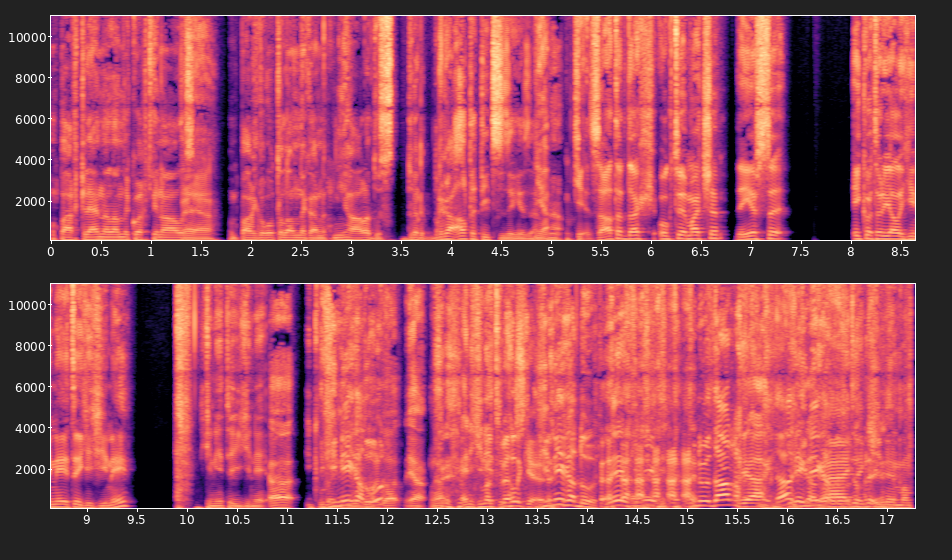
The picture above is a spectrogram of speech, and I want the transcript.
een paar kleine landen kwartfinales. Ja, ja. Een paar grote landen gaan het niet halen. Dus er, er gaat altijd iets te zeggen zijn. Ja. Oké, zaterdag ook twee matchen. De eerste, Equatoriale Guinea tegen Guinea. Guinea tegen Guinea. Eh, ik wil gaat door? Ja. Ja. En Guinea Met welke? Guinea gaat door. Nee, Guinea. Kunnen we daar... Ja, ja Guinea Guinea gaat Ja, gaat ik door. denk Guinea, man.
